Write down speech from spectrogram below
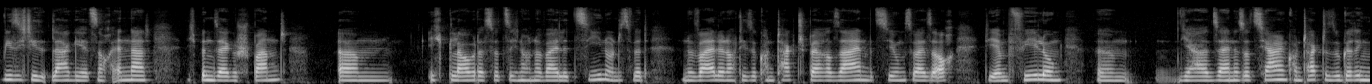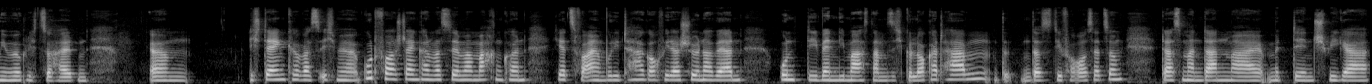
wie sich die Lage jetzt noch ändert. Ich bin sehr gespannt. Ähm, ich glaube, das wird sich noch eine Weile ziehen und es wird eine Weile noch diese Kontaktsperre sein, beziehungsweise auch die Empfehlung, ähm, ja, seine sozialen Kontakte so gering wie möglich zu halten. Ähm, ich denke, was ich mir gut vorstellen kann, was wir immer machen können, jetzt vor allem, wo die Tage auch wieder schöner werden und die, wenn die Maßnahmen sich gelockert haben, das ist die Voraussetzung, dass man dann mal mit den Schwieger,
